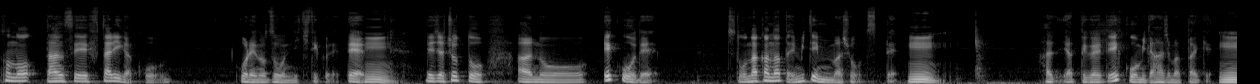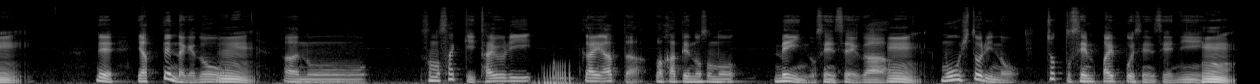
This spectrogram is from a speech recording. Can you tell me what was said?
ーその男性2人がこう俺のゾーンに来てくれて、うん。でじゃあちょっと、あのーエコーでちょっとお腹のあたり見てみましょうっつってうん。はやってくれてエコー見て始まったわけ。うん。でやってんだけど、うん。あのーそのさっき頼りがいあった若手のそのメインの先生が、うん。もう一人のちょっと先輩っぽい先生に、うん。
